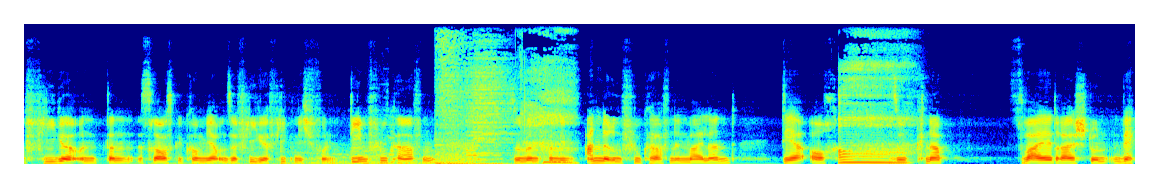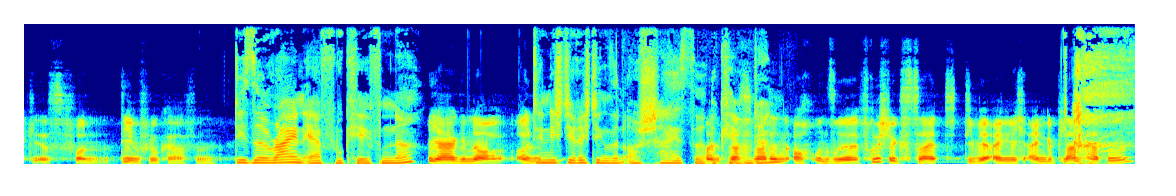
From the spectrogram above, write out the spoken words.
Flieger und dann ist rausgekommen, ja, unser Flieger fliegt nicht von dem Flughafen, sondern von dem anderen Flughafen in Mailand, der auch Oh. so knapp zwei, drei Stunden weg ist von dem Flughafen. Diese Ryanair-Flughäfen, ne? Ja, genau. Und, Die nicht die richtigen sind. Oh, scheiße. und Okay, das und war dann? dann auch unsere Frühstückszeit, die wir eigentlich eingeplant hatten.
